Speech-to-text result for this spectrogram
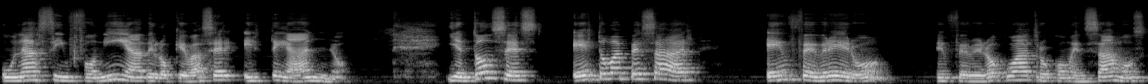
una sinfonía de lo que va a ser este año. Y entonces, esto va a empezar en febrero, en febrero 4 comenzamos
